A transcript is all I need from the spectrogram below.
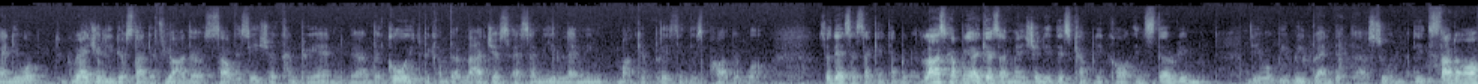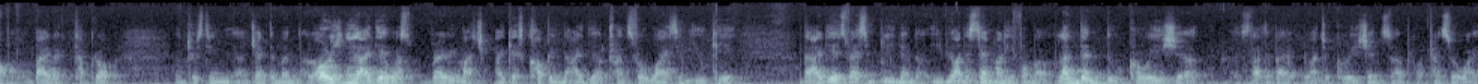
and they will gradually they'll start a few other Southeast Asia country, and uh, the goal is to become the largest SME lending marketplace in this part of the world. So that's the second company. Last company, I guess I mentioned, is this company called InstaReM. They will be rebranded uh, soon. They started off by a couple of interesting uh, gentlemen. Originally, the idea was very much, I guess, copying the idea of TransferWise in UK. The idea is very simply, you know, if you want to send money from uh, London to Croatia, started by a bunch of Croatians uh, for TransferWise.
